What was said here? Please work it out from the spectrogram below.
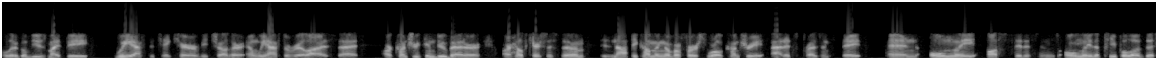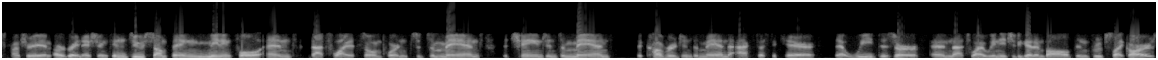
political views might be, we have to take care of each other. And we have to realize that our country can do better. Our healthcare system is not becoming of a first world country at its present state. And only us citizens, only the people of this country and our great nation can do something meaningful. And that's why it's so important to demand the change and demand the coverage and demand the access to care that we deserve. And that's why we need you to get involved in groups like ours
